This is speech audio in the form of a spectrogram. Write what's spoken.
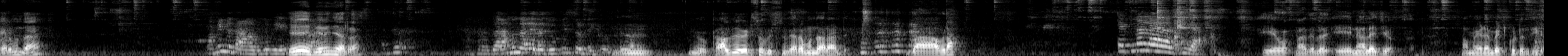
గరమైందా? ఏ నేనేం చేయాలరా కాలు మీద పెట్టి చూపిస్తుంది గరం ఉందా రా అంటే. దావడా ఏవో నాకు తెలియదు ఏ నాలెడ్జ్ మా మేడం పెట్టుకుంటుంది ఇక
